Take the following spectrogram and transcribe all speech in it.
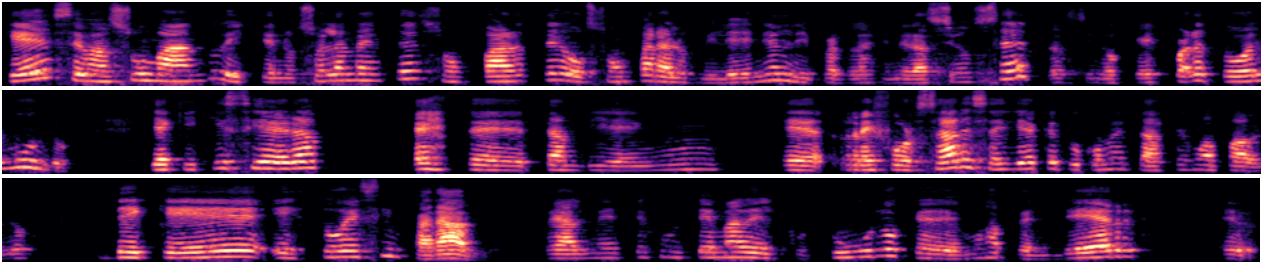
que se van sumando y que no solamente son parte o son para los millennials ni para la generación Z, sino que es para todo el mundo. Y aquí quisiera este, también eh, reforzar esa idea que tú comentaste, Juan Pablo, de que esto es imparable. Realmente es un tema del futuro que debemos aprender. Eh,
